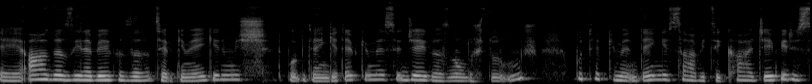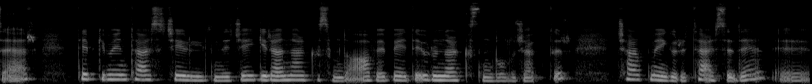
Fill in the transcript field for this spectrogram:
e, A gazı ile B gazı tepkimeye girmiş. Bu bir denge tepkimesi. C gazını oluşturmuş. Bu tepkimenin denge sabiti KC1 ise eğer tepkimenin tersi çevrildiğinde C girenler kısmında A ve B de ürünler kısmında olacaktır. Çarpmaya göre tersi de e,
